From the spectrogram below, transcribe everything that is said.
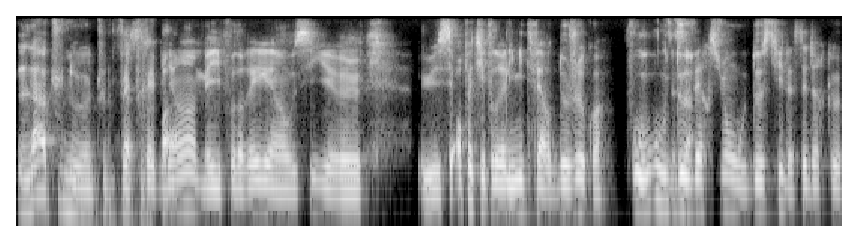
là, tu ne tu le fais Ça serait bien, mais il faudrait hein, aussi. Euh, en fait, il faudrait limite faire deux jeux, quoi. Ou, ou deux ça. versions, ou deux styles. C'est-à-dire que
